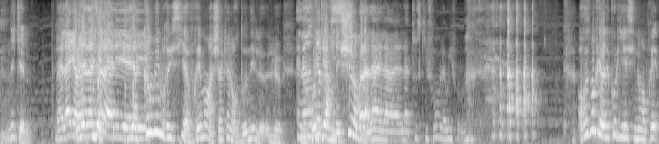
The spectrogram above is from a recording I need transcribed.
Nickel. Bah là, il y a rien à dire, elle est. Il elle a quand même réussi à vraiment à chacun leur donner le, le, Elle le a un regard méchant. Voilà, là, elle a, elle a tout ce qu'il faut, là où il faut. Heureusement qu'elle a le collier, sinon après,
